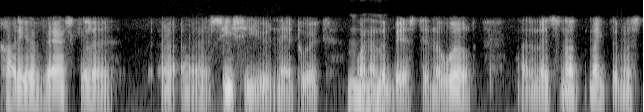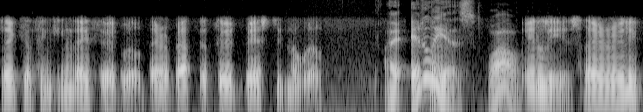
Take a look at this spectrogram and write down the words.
cardiovascular uh, uh, CCU network, one of the best in the world. And let's not make the mistake of thinking they're third world. They're about the third best in the world. Uh, Italy is. Wow. Italy is. They're really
